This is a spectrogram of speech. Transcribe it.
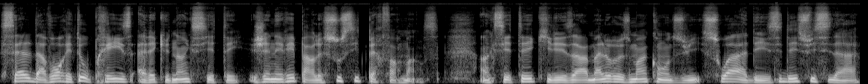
celle d'avoir été aux prises avec une anxiété générée par le souci de performance. Anxiété qui les a malheureusement conduits soit à des idées suicidaires,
